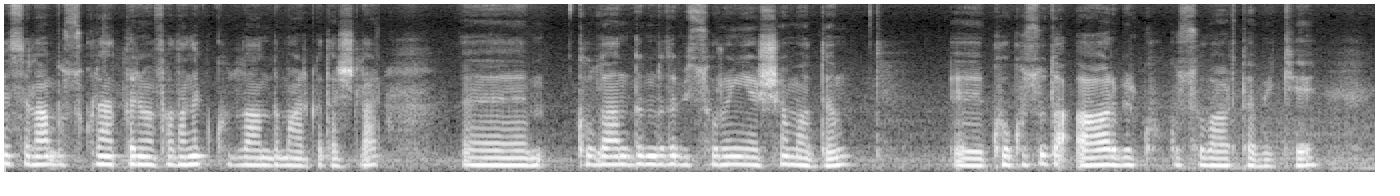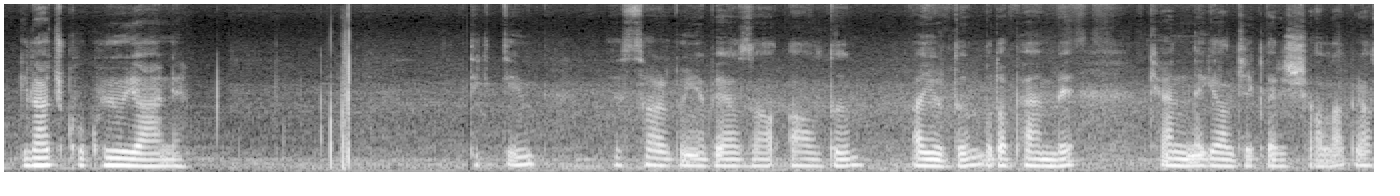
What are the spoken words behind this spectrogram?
Mesela bu sukulentlerimi falan hep kullandım arkadaşlar. Ee, kullandığımda da bir sorun yaşamadım. Ee, kokusu da ağır bir kokusu var tabii ki ilaç kokuyor yani. Diktiğim sardunya beyaz aldığım, ayırdım. Bu da pembe. kendine gelecekler inşallah. Biraz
